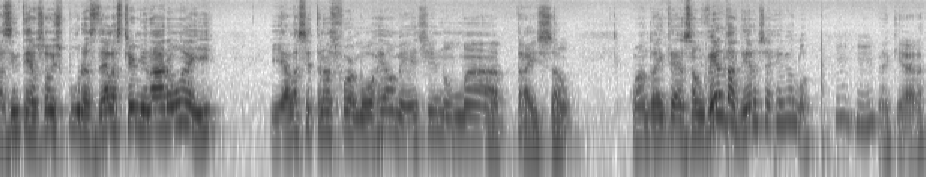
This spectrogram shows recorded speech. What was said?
as intenções puras delas terminaram aí, e ela se transformou realmente numa traição, quando a intenção verdadeira se revelou, Uhum. né? que era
